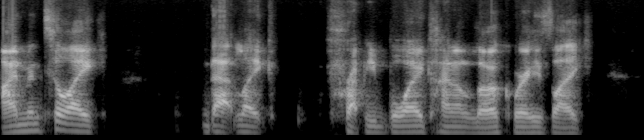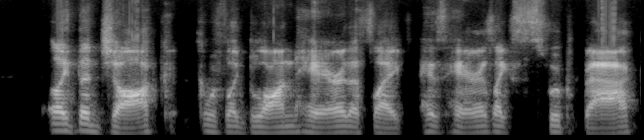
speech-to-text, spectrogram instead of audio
I'm into like that like preppy boy kind of look where he's like like the jock with like blonde hair that's like his hair is like swooped back.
